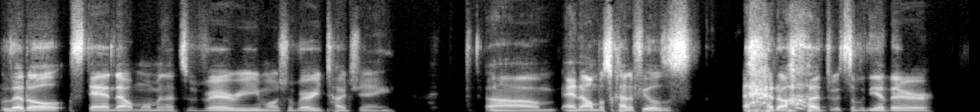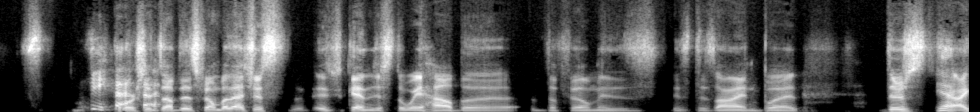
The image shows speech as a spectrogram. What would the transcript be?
little standout moment that's very emotional, very touching, um, and almost kind of feels at odds with some of the other yeah. portions of this film but that's just it's again just the way how the the film is is designed but there's yeah i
